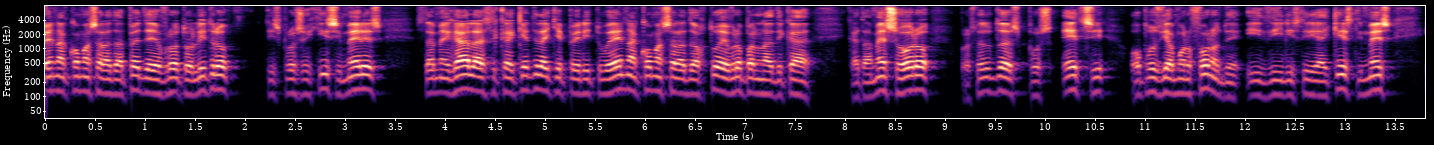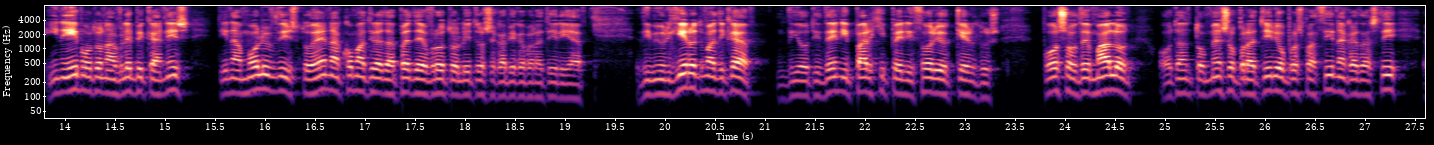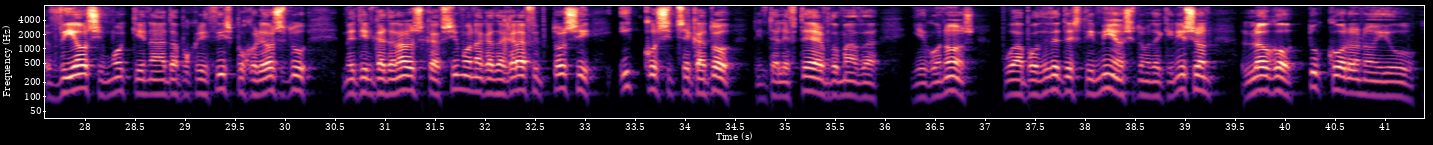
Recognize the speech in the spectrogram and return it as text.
1,45 ευρώ το λίτρο τις προσεχείς ημέρες στα μεγάλα αστικά κέντρα και περί του 1,48 ευρώ πανελλαδικά κατά μέσο όρο, προσθέτοντας πως έτσι όπως διαμορφώνονται οι διηληστηριακές τιμές είναι ύποπτο να βλέπει κανείς την αμόλυβδη στο 1,35 ευρώ το λίτρο σε κάποια καπαρατήρια. Δημιουργεί ερωτηματικά, διότι δεν υπάρχει περιθώριο κέρδους. Πόσο δε μάλλον όταν το μέσο πρατήριο προσπαθεί να καταστεί βιώσιμο και να ανταποκριθεί στις υποχρεώσεις του με την κατανάλωση καυσίμων να καταγράφει πτώση 20% την τελευταία εβδομάδα, γεγονός που αποδίδεται στη μείωση των μετακινήσεων λόγω του κορονοϊού.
